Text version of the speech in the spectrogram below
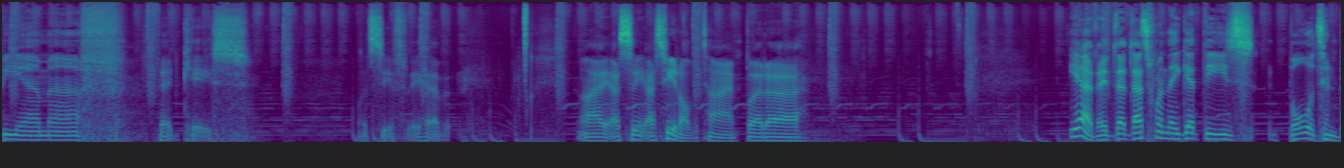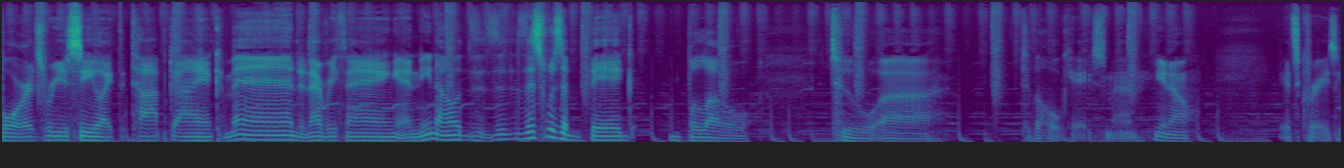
BMF Fed case. Let's see if they have it. I, I see I see it all the time, but uh, yeah, they, that, that's when they get these bulletin boards where you see like the top guy in command and everything, and you know th- th- this was a big blow to uh, to the whole case, man. You know, it's crazy.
